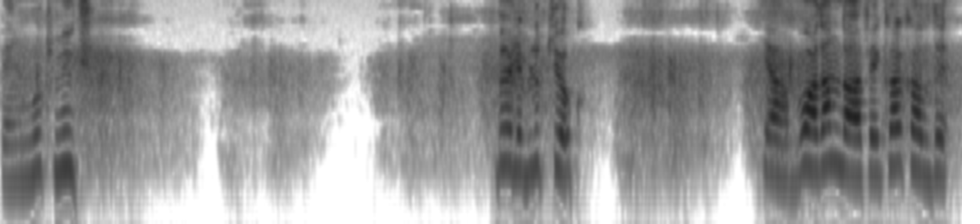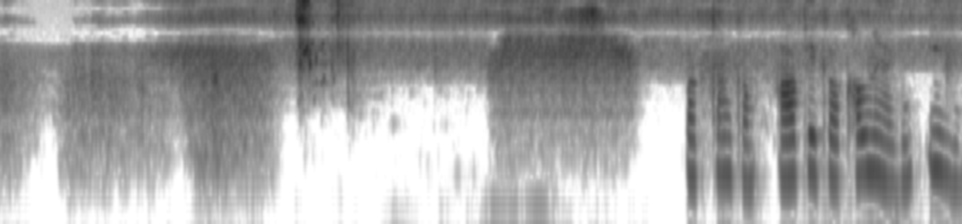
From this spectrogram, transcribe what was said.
Benim loot mülk. Böyle bir loot yok. Ya bu adam da AFK kaldı. Bak kankam AFK kalmayaydın iyiydi.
